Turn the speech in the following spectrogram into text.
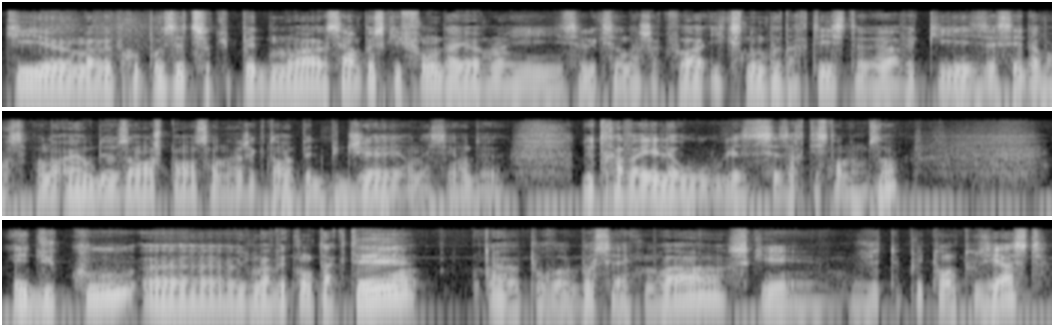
Qui euh, m'avaient proposé de s'occuper de moi. C'est un peu ce qu'ils font d'ailleurs, hein. ils sélectionnent à chaque fois X nombre d'artistes euh, avec qui ils essaient d'avancer pendant un ou deux ans, je pense, en injectant un peu de budget et en essayant de, de travailler là où ces artistes en ont besoin. Et du coup, euh, ils m'avaient contacté euh, pour bosser avec moi, ce qui est, j'étais plutôt enthousiaste.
